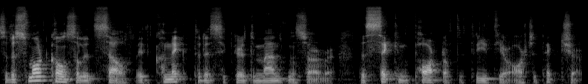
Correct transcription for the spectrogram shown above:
So the smart console itself, it connects to the security management server, the second part of the three-tier architecture.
